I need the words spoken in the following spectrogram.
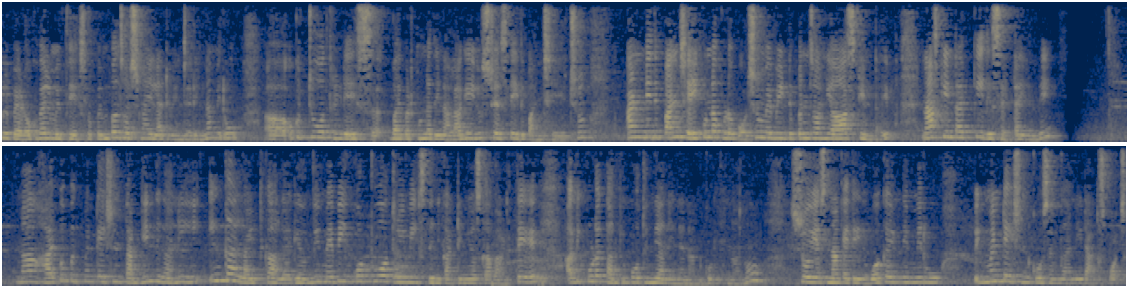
prepared. ఒకవేళ మీ ఫేస్లో పింపుల్స్ వచ్చినా ఇలాంటివి ఏం జరిగినా మీరు ఒక టూ ఆర్ త్రీ డేస్ భయపడకుండా దీన్ని అలాగే యూస్ చేస్తే ఇది పని చేయొచ్చు. అండ్ ఇది పని చేయకుండా కూడా పోవచ్చు. Maybe depends on ya skin type నా స్కిన్ టైప్కి ఇది సెట్ అయ్యింది. నా హైపర్ పిగ్మెంటేషన్ తగ్గింది కానీ ఇంకా లైట్గా అలాగే ఉంది. మేబీ ఇంకో టూ ఆర్ త్రీ వీక్స్ దీన్ని కంటిన్యూస్గా వాడితే అది కూడా తగ్గిపోతుంది అని నేను అనుకుంటున్నాను. సో ఎస్ నాకైతే ఇది వర్క్ అయింది. మీరు పిగ్మెంటేషన్ కోసం కానీ డార్క్ స్పాట్స్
